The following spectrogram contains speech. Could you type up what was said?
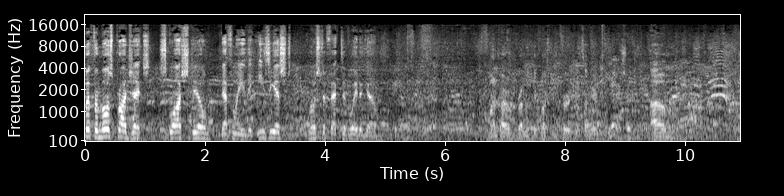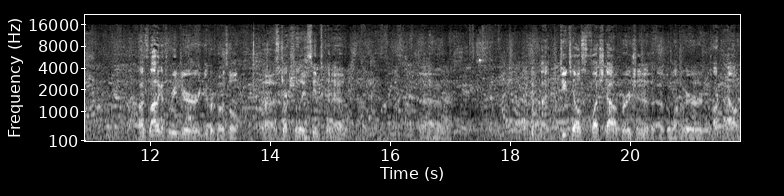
But for most projects, squash steel definitely the easiest, most effective way to go. Mind if I run with a question for Council here? Yeah, sure. Um, I was glad I got to read your, your proposal. Uh, structurally, it seems kind of uh, a details fleshed out version of the, of the one we were talking out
